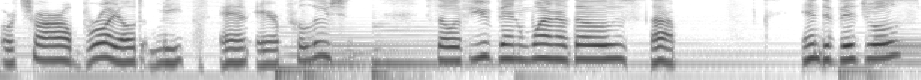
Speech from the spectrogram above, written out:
or char broiled meats, and air pollution. So, if you've been one of those uh, individuals,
